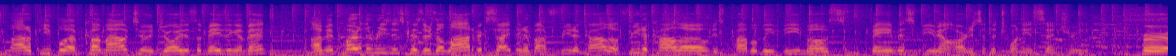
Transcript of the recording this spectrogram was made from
A lot of people have come out to enjoy this amazing event. Um, and part of the reason is because there's a lot of excitement about Frida Kahlo. Frida Kahlo is probably the most famous female artist of the 20th century. Her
